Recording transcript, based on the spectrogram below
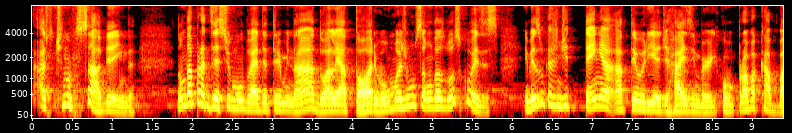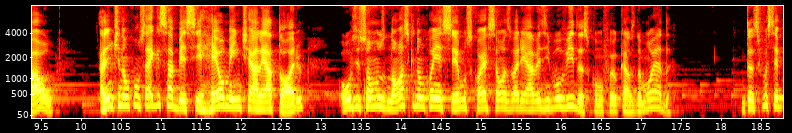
A gente não sabe ainda. Não dá para dizer se o mundo é determinado, aleatório ou uma junção das duas coisas. E mesmo que a gente tenha a teoria de Heisenberg como prova cabal, a gente não consegue saber se realmente é aleatório ou se somos nós que não conhecemos quais são as variáveis envolvidas, como foi o caso da moeda. Então, se você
